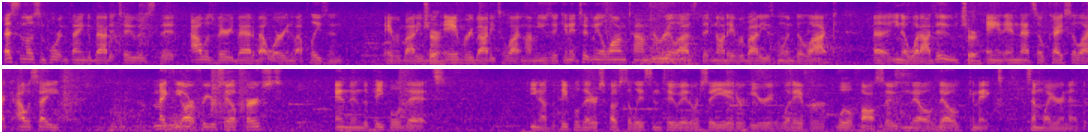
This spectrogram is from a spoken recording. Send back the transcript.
that's the most important thing about it too. Is that I was very bad about worrying about pleasing everybody, Sure. want everybody to like my music, and it took me a long time to realize that not everybody is going to like, uh, you know, what I do. Sure. And and that's okay. So like I would say, make the art for yourself first, and then the people that you know the people that are supposed to listen to it or see it or hear it whatever will fall suit and they'll they'll connect some way or another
